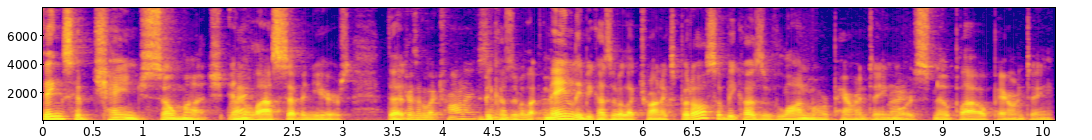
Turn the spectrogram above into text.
Things have changed so much in Right. the last seven years that because of electronics. because of ele- mainly because of electronics, but also because of lawnmower parenting Right. or snowplow parenting,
